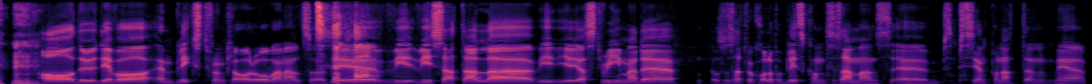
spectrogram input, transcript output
ja du, det var en blixt från klar ovan alltså. Det, vi, vi satt alla, vi, jag streamade och så satt vi och kollade på Blizzcon tillsammans eh, sent på natten med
